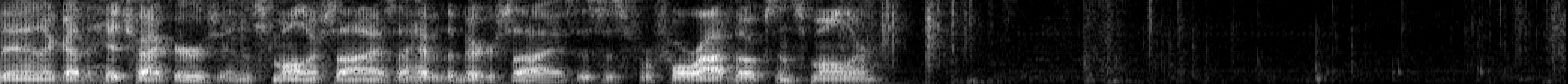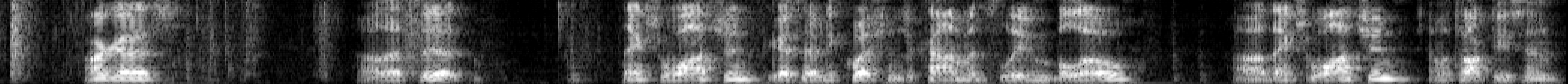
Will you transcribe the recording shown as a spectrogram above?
Then I got the hitchhikers in the smaller size. I have the bigger size. This is for 4-aught hooks and smaller. Alright guys, uh, that's it. Thanks for watching. If you guys have any questions or comments, leave them below. Uh, thanks for watching, and we'll talk to you soon.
